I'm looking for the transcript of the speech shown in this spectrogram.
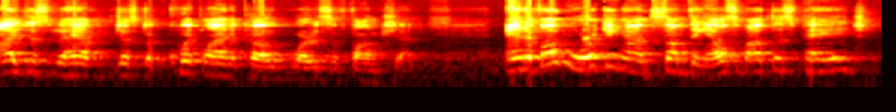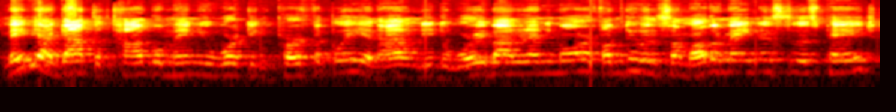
I just have just a quick line of code where it's a function. And if I'm working on something else about this page, maybe I got the toggle menu working perfectly and I don't need to worry about it anymore. If I'm doing some other maintenance to this page,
